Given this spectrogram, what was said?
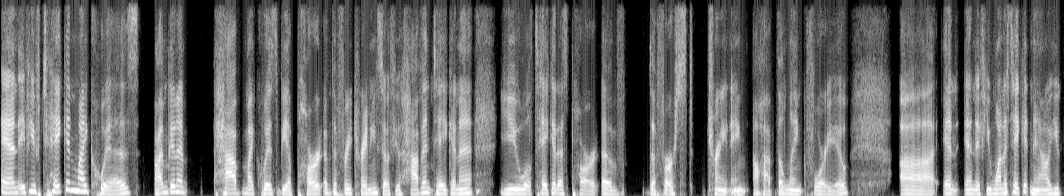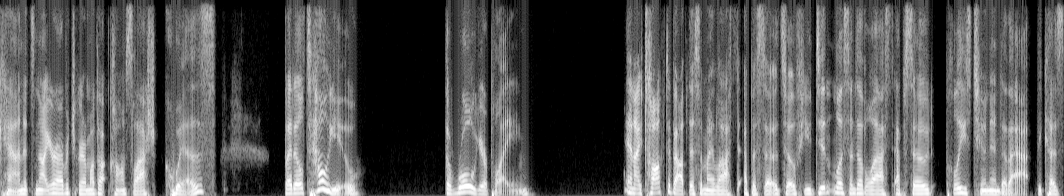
And if you've taken my quiz, I'm going to have my quiz be a part of the free training. So if you haven't taken it, you will take it as part of the first training. I'll have the link for you. Uh, and, and if you want to take it now, you can. It's not your average grandma.com slash quiz, but it'll tell you the role you're playing. And I talked about this in my last episode. So if you didn't listen to the last episode, please tune into that because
